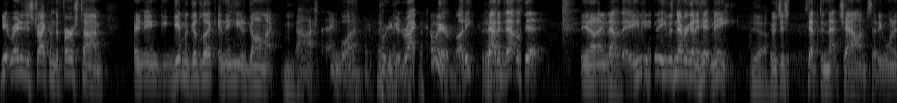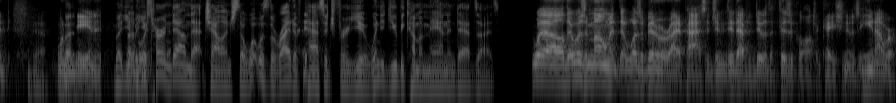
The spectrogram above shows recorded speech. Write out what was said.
get ready to strike him the first time and then give him a good look. And then he'd have gone like, mm. gosh, dang, boy, pretty good. Right. Come here, buddy. That, that was it. You know, and that, he, he was never going to hit me. Yeah. It was just accepting that challenge that he wanted, Yeah. wanted But- me and But you, but you turned down that challenge. So, what was the rite of passage for you? When did you become a man in Dad's eyes? Well, there was a moment that was a bit of a rite of passage, and it did have to do with a physical altercation. It was he and I were,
